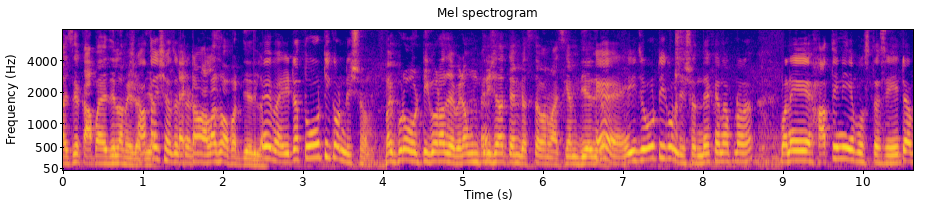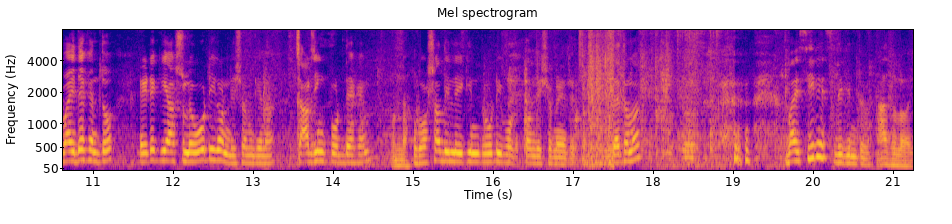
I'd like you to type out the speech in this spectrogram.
আজকে কাপায় দিলাম এটা। 27,000 টাকা। একটা আলাদা অফার দিয়ে দিলাম। ভাই এটা তো ওটি কন্ডিশন ভাই পুরো ওটি করা যাবে এটা উনত্রিশ হাজার টাইম ব্যস্ত পারব আজকে আমি দিয়ে দিলাম। হ্যাঁ এই যে ওটি কন্ডিশন দেখেন আপনারা মানে হাতে নিয়ে বসতেছে। এটা ভাই দেখেন তো এটা কি আসলে ওটি কন্ডিশন কিনা? চার্জিং পোর্ট দেখেন? ঘষা দিলেই কিন্তু ওটি কন্ডিশন হয়ে যেত। তাই তো না? ভাই সিরিয়াসলি কিন্তু। আসলে ভাই।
